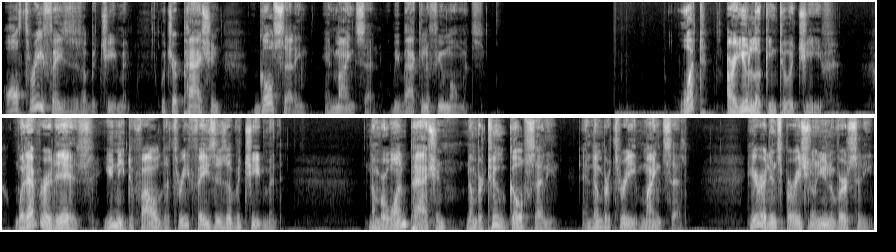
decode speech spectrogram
all three phases of achievement, which are passion, goal setting, and mindset. We'll be back in a few moments. What are you looking to achieve? Whatever it is, you need to follow the three phases of achievement. Number one, passion. Number two, goal setting. And number three, mindset. Here at Inspirational University,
